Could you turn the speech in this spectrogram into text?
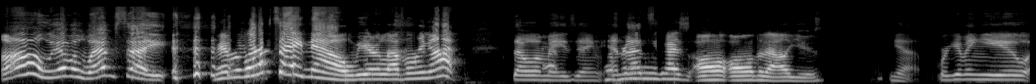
Oh, we have a website. We have a website now. We are leveling up. So amazing. We're and that's you guys all, all the values. yeah we're giving you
